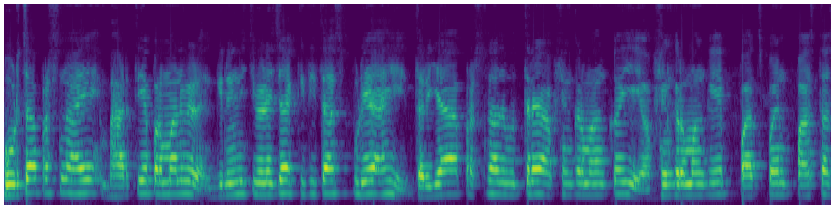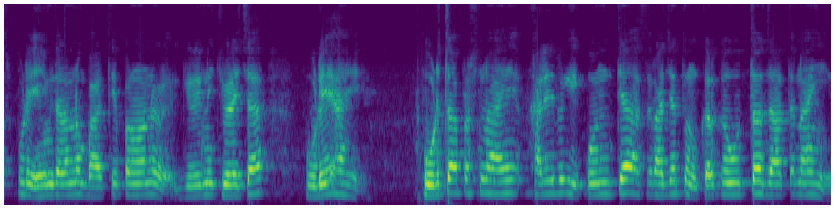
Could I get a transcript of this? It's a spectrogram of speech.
पुढचा प्रश्न आहे भारतीय प्रमाणवेळ ग्रीनिच वेळेच्या किती तास पुढे आहे? तर या प्रश्नाचं उत्तर आहे ऑप्शन क्रमांक ए ऑप्शन क्रमांक ए पाच पॉईंट पाच तास पुढे. हे मित्रांनो भारतीय प्रमाणवेळ ग्रीनिच वेळेच्या पुढे आहे. पुढचा प्रश्न आहे खालीलपैकी कोणत्या राज्यातून कर्कवृत्त जात नाही?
